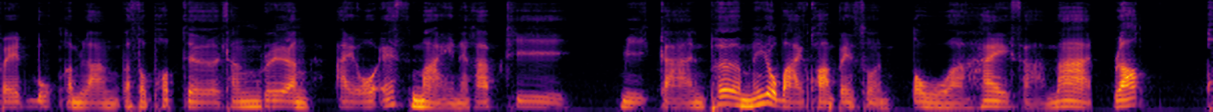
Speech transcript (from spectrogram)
Facebook กำลังประสบพบเจอทั้งเรื่อง iOS ใหม่นะครับที่มีการเพิ่มนโยบายความเป็นส่วนตัวให้สามารถบล็อกโฆ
